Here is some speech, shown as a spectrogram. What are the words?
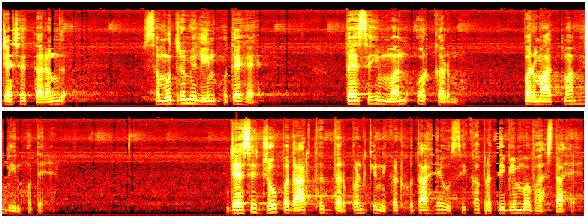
जैसे तरंग समुद्र में लीन होते हैं, तैसे ही मन और कर्म परमात्मा में लीन होते हैं। जैसे जो पदार्थ दर्पण के निकट होता है, उसी का प्रतिबिंब भासता है।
